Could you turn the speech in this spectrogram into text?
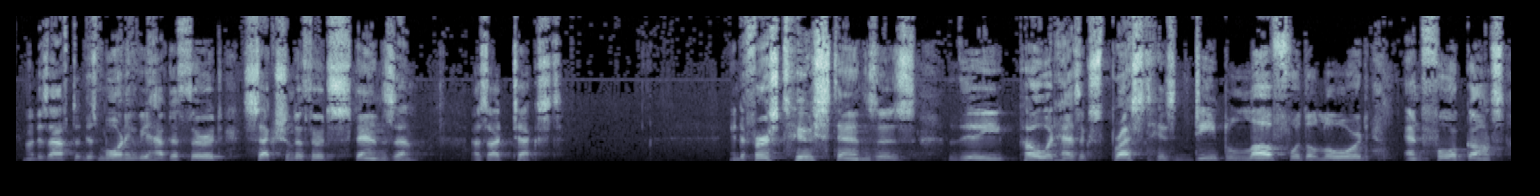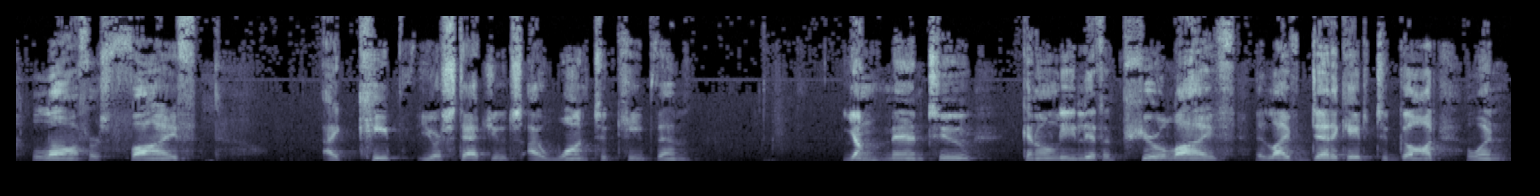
Now this after this morning we have the third section, the third stanza as our text. In the first two stanzas, the poet has expressed his deep love for the Lord and for God's law. Verse 5 I keep your statutes, I want to keep them. Young men, too, can only live a pure life, a life dedicated to God when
